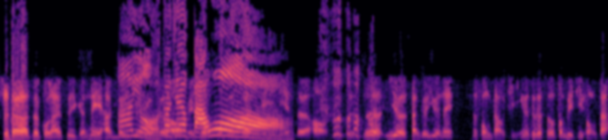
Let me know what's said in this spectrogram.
是的，这果然是一个内涵的一个。哎呦，大家要把握。每年的哈，十二、一二三个月呢是风岛期，因为这个时候东北季风大。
